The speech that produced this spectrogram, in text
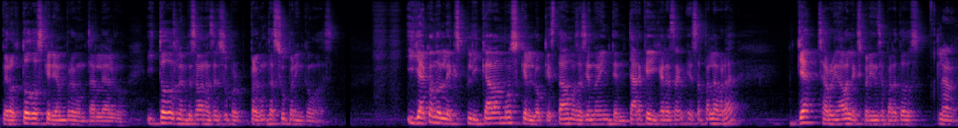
pero todos querían preguntarle algo. Y todos le empezaban a hacer súper- preguntas súper incómodas. Y ya cuando le explicábamos que lo que estábamos haciendo era intentar que dijera esa, esa palabra, ya se arruinaba la experiencia para todos. Claro.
